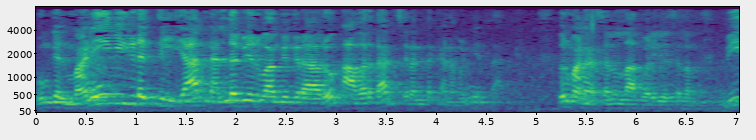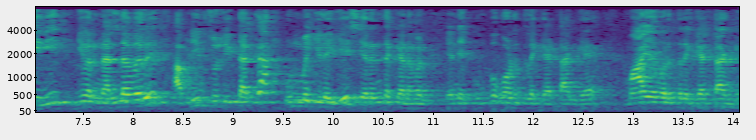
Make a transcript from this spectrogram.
உங்கள் மனைவியிடத்தில் யார் நல்ல பேர் வாங்குகிறாரோ அவர்தான் சிறந்த கணவன் என்றார் பெருமானார் செல்லல்லாஹு அலைஹி செல்லம் பீவி இவர் நல்லவர் அப்படின்னு சொல்லிட்டாக்கா உண்மையிலேயே சிறந்த கணவன் என்னை கும்பகோணத்துல கேட்டாங்க மாயவரத்துல கேட்டாங்க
